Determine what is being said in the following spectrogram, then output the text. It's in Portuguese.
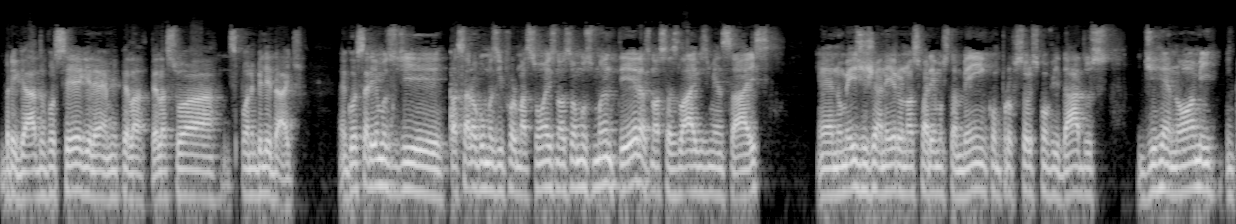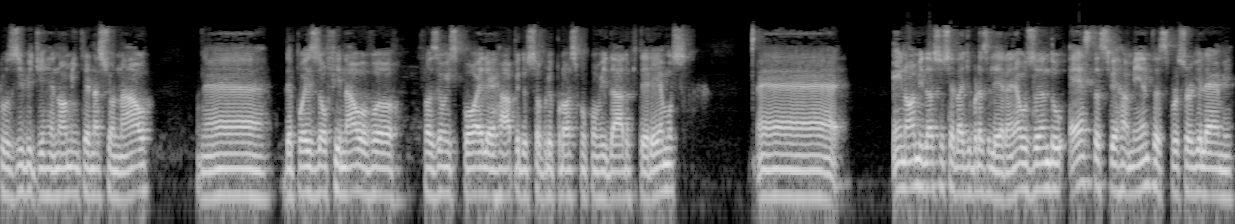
Obrigado você, Guilherme, pela, pela sua disponibilidade. É, gostaríamos de passar algumas informações. Nós vamos manter as nossas lives mensais. É, no mês de janeiro, nós faremos também com professores convidados de renome, inclusive de renome internacional. É, depois, ao final, eu vou fazer um spoiler rápido sobre o próximo convidado que teremos. É, em nome da sociedade brasileira, né? usando estas ferramentas, professor Guilherme,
